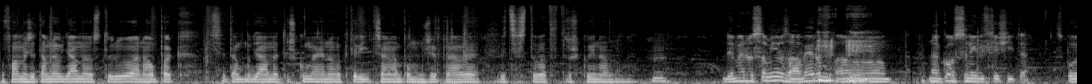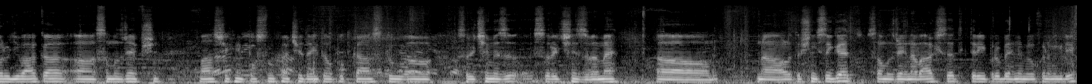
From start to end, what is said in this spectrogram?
doufáme, že tam neuděláme ostudu a naopak si tam uděláme trošku jméno, který třeba nám pomůže právě vycestovat trošku jinam. Hmm. Jdeme do samého závěru. na koho se nejvíc těšíte? Z pohledu diváka a samozřejmě vše, vás všechny posluchače tady toho podcastu srdečně, srdečně zveme na letošní Siget, samozřejmě na váš set, který proběhne mimochodem kdy?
